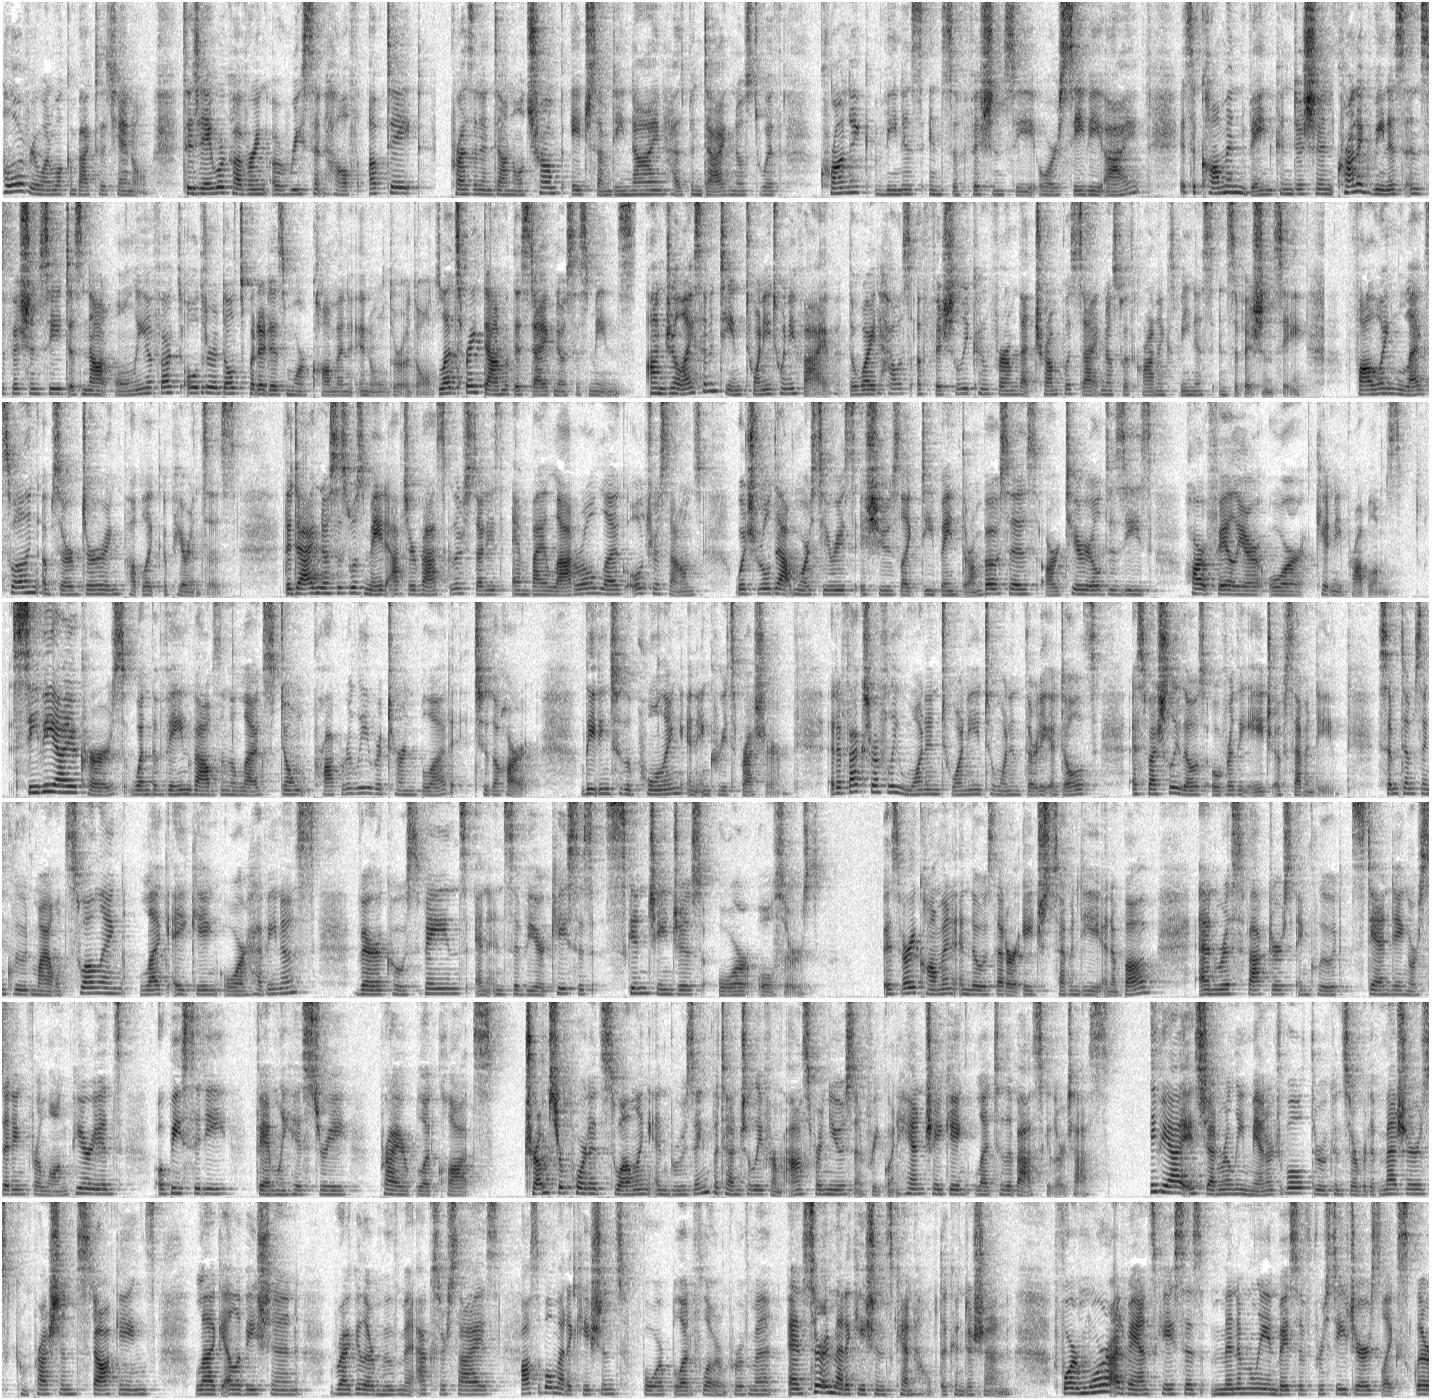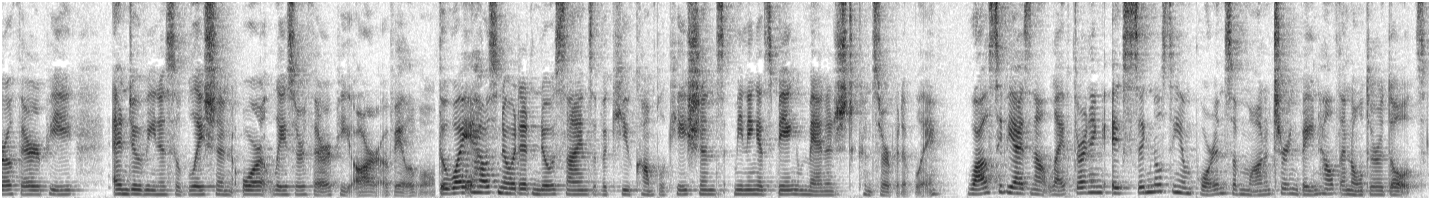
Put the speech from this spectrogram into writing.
Hello everyone, welcome back to the channel. Today we're covering a recent health update. President Donald Trump, age 79, has been diagnosed with chronic venous insufficiency or CVI. It's a common vein condition. Chronic venous insufficiency does not only affect older adults, but it is more common in older adults. Let's break down what this diagnosis means. On July 17, 2025, the White House officially confirmed that Trump was diagnosed with chronic venous insufficiency following leg swelling observed during public appearances. The diagnosis was made after vascular studies and bilateral leg ultrasounds, which ruled out more serious issues like deep vein thrombosis, arterial disease, heart failure, or kidney problems. CVI occurs when the vein valves in the legs don't properly return blood to the heart leading to the pooling and increased pressure. It affects roughly 1 in 20 to 1 in 30 adults, especially those over the age of 70. Symptoms include mild swelling, leg aching or heaviness, varicose veins, and in severe cases, skin changes or ulcers. It's very common in those that are age 70 and above, and risk factors include standing or sitting for long periods, obesity, family history, prior blood clots, Trump's reported swelling and bruising, potentially from aspirin use and frequent handshaking, led to the vascular tests. CVI is generally manageable through conservative measures, compression, stockings, leg elevation, regular movement exercise, possible medications for blood flow improvement, and certain medications can help the condition. For more advanced cases, minimally invasive procedures like sclerotherapy endovenous ablation, or laser therapy are available. The White House noted no signs of acute complications, meaning it's being managed conservatively. While CVI is not life threatening, it signals the importance of monitoring vein health in older adults.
